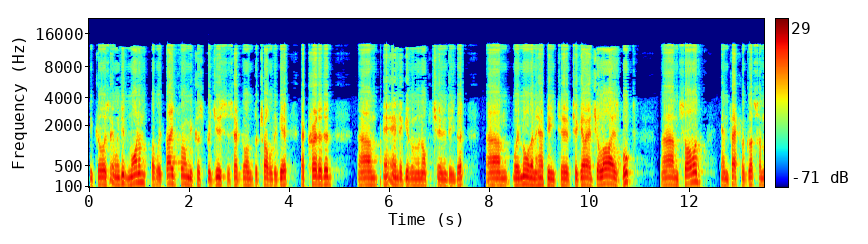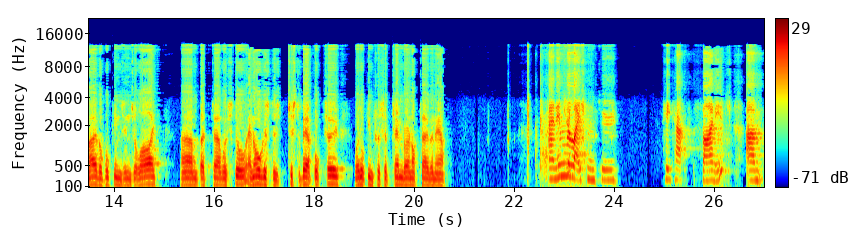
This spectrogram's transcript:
because, and we didn't want them, but we paid for them because producers have gone to the trouble to get accredited um, and, and, to give them an opportunity. But um, we're more than happy to, to go out. July is booked um, solid. In fact, we've got some overbookings in July, um, but uh, we're still, and August is just about booked too. We're looking for September and October now. And in relation to PCAS signage, um,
